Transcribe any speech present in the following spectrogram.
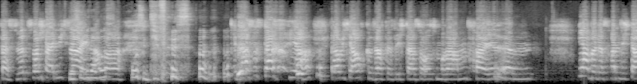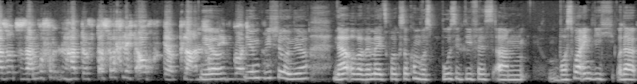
Das wird es wahrscheinlich das sein. aber Positives. das ist da, ja, da habe ich ja auch gesagt, dass ich da so aus dem Rahmen fall. Ähm, ja, aber dass man sich da so zusammengefunden hat, das, war vielleicht auch der Plan ja, von lieben Gott. Irgendwie schon, ja. Na, aber wenn wir jetzt gerade gesagt haben, was Positives, ähm, was war eigentlich, oder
